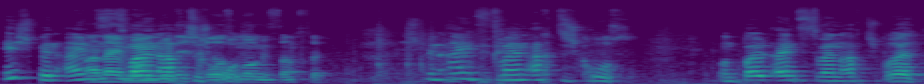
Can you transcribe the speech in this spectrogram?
ich bin Ah nein, morgen bin ich 1,82 raus, groß. morgen ist Samstag. Ich bin 1,82 groß und bald 1,82 breit.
